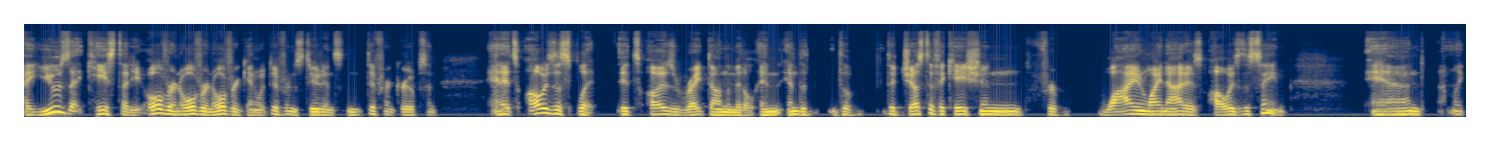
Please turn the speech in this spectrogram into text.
I use that case study over and over and over again with different students and different groups. And and it's always a split. It's always right down the middle. And and the the the justification for why and why not is always the same and i'm like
